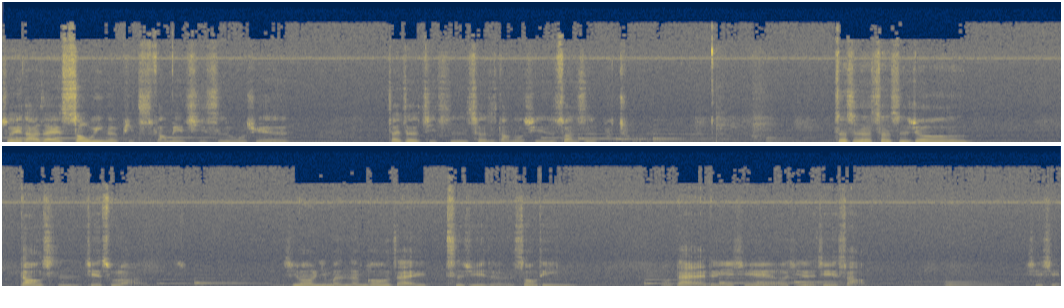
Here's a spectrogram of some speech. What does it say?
所以它在收音的品质方面，其实我觉得在这几次测试当中，其实算是不错的。这次的测试就到此结束了。希望你们能够在持续的收听我带来的一些耳机的介绍，谢谢。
